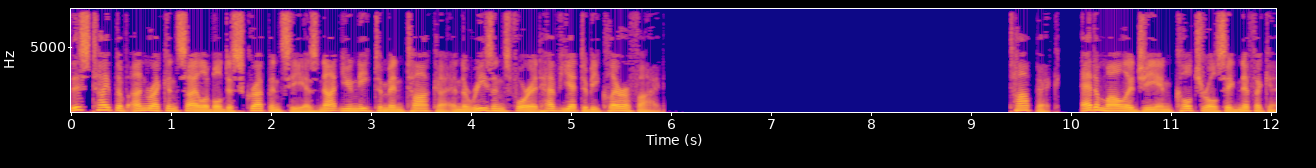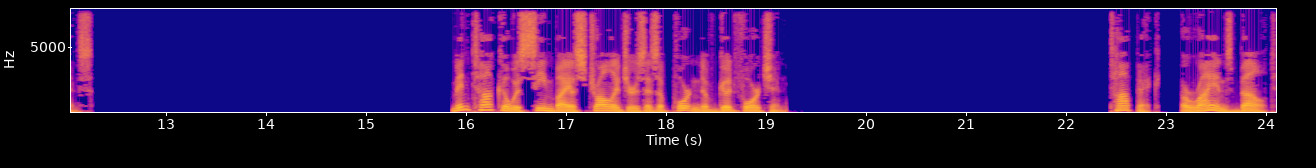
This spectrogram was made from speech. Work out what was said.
This type of unreconcilable discrepancy is not unique to Mintaka and the reasons for it have yet to be clarified. Etymology and cultural significance Mintaka was seen by astrologers as a portent of good fortune. Orion's belt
